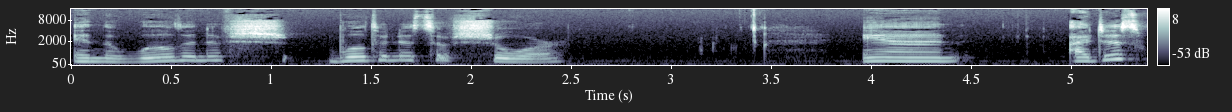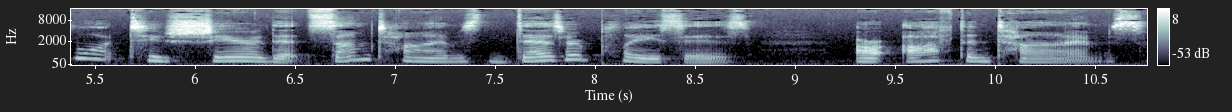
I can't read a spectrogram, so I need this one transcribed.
in the wilderness, of Shur and I just want to share that sometimes desert places are oftentimes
